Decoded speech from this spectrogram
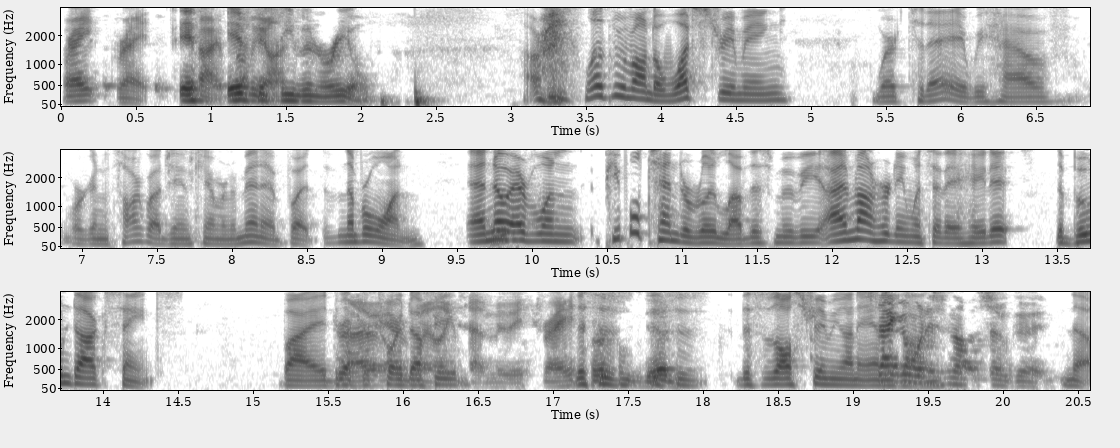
Right? Right. If All right, if it's on. even real. All right, let's move on to what's streaming, where today we have we're going to talk about James Cameron in a minute. But number one, and I know everyone, people tend to really love this movie. I've not heard anyone say they hate it. The Boondock Saints by No, director Troy Duffy. likes that movie, right? This First is this is this is all streaming on Amazon. second one is not so good. no.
